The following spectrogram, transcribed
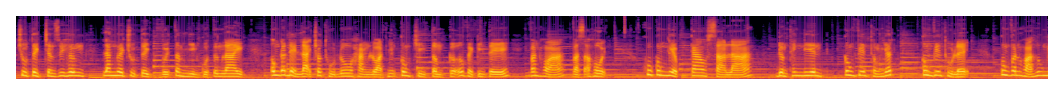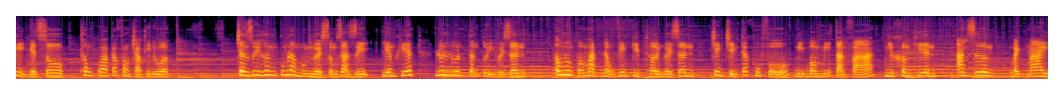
Chủ tịch Trần Duy Hưng là người chủ tịch với tầm nhìn của tương lai. Ông đã để lại cho thủ đô hàng loạt những công trình tầm cỡ về kinh tế, văn hóa và xã hội. Khu công nghiệp Cao Xà Lá, đường Thanh niên, công viên Thống nhất, công viên Thủ lệ, cung văn hóa hữu nghị Việt Xô thông qua các phong trào thi đua. Trần Duy Hưng cũng là một người sống giản dị, liêm khiết, luôn luôn tận tụy với dân. Ông luôn có mặt động viên kịp thời người dân trên chính các khu phố bị bom Mỹ tàn phá như Khâm Thiên, An Dương, Bạch Mai,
